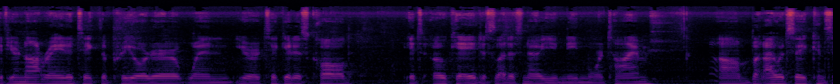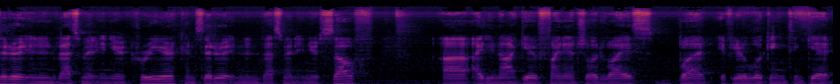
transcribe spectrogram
If you're not ready to take the pre-order when your ticket is called, it's okay. Just let us know you need more time. Um, but I would say consider it an investment in your career. Consider it an investment in yourself. Uh, I do not give financial advice, but if you're looking to get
